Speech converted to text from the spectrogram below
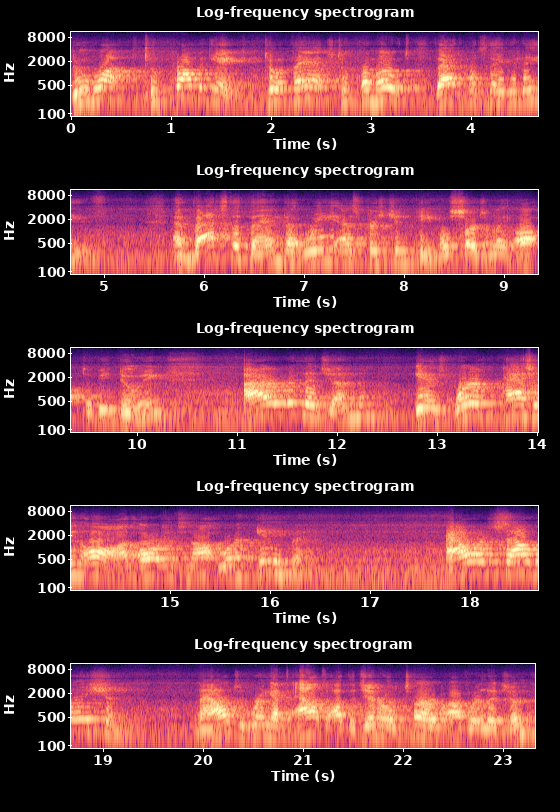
do what? To propagate, to advance, to promote that which they believe. And that's the thing that we as Christian people certainly ought to be doing. Our religion is worth passing on or it's not worth anything. Our salvation, now to bring it out of the general term of religion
